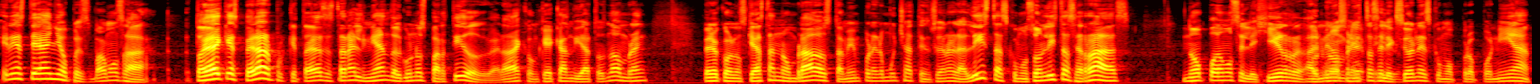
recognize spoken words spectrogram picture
en este año, pues vamos a, todavía hay que esperar porque todavía se están alineando algunos partidos, ¿verdad? Con qué candidatos nombran. Pero con los que ya están nombrados, también poner mucha atención a las listas. Como son listas cerradas, no podemos elegir, al menos en estas elecciones, como proponía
